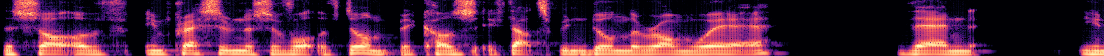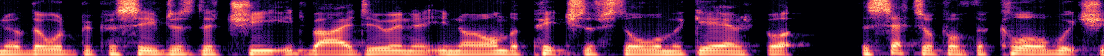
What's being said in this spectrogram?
the sort of impressiveness of what they've done. Because if that's been done the wrong way, then you know they would be perceived as they're cheated by doing it. You know, on the pitch they've still won the games, but the setup of the club, which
